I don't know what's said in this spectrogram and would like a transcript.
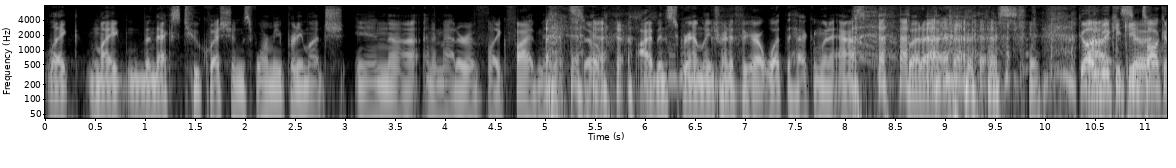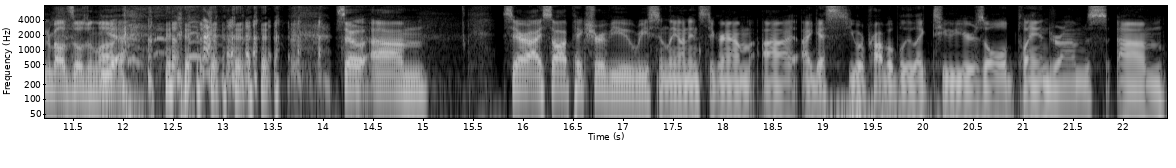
like my the next two questions for me, pretty much in uh, in a matter of like five minutes. So I've been scrambling trying to figure out what the heck I'm going to ask. But uh, kidding. Good. Uh, we can keep so- talking about Zildjian Live. Yeah. so, um, Sarah, I saw a picture of you recently on Instagram. Uh, I guess you were probably like two years old playing drums. Um,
